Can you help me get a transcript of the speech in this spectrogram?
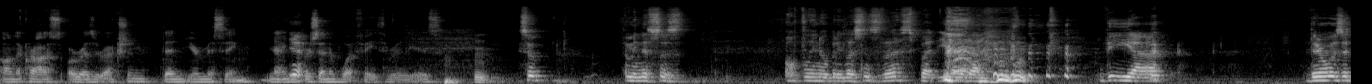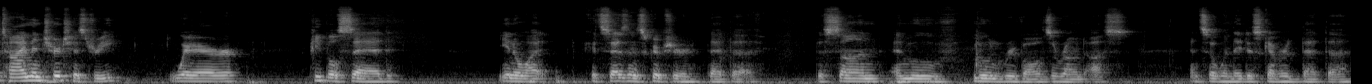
on the cross or resurrection, then you're missing 90% of what faith really is. So, I mean, this is hopefully nobody listens to this, but you know the the uh, there was a time in church history where people said, you know what, it says in Scripture that the the sun and move moon revolves around us, And so when they discovered that the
